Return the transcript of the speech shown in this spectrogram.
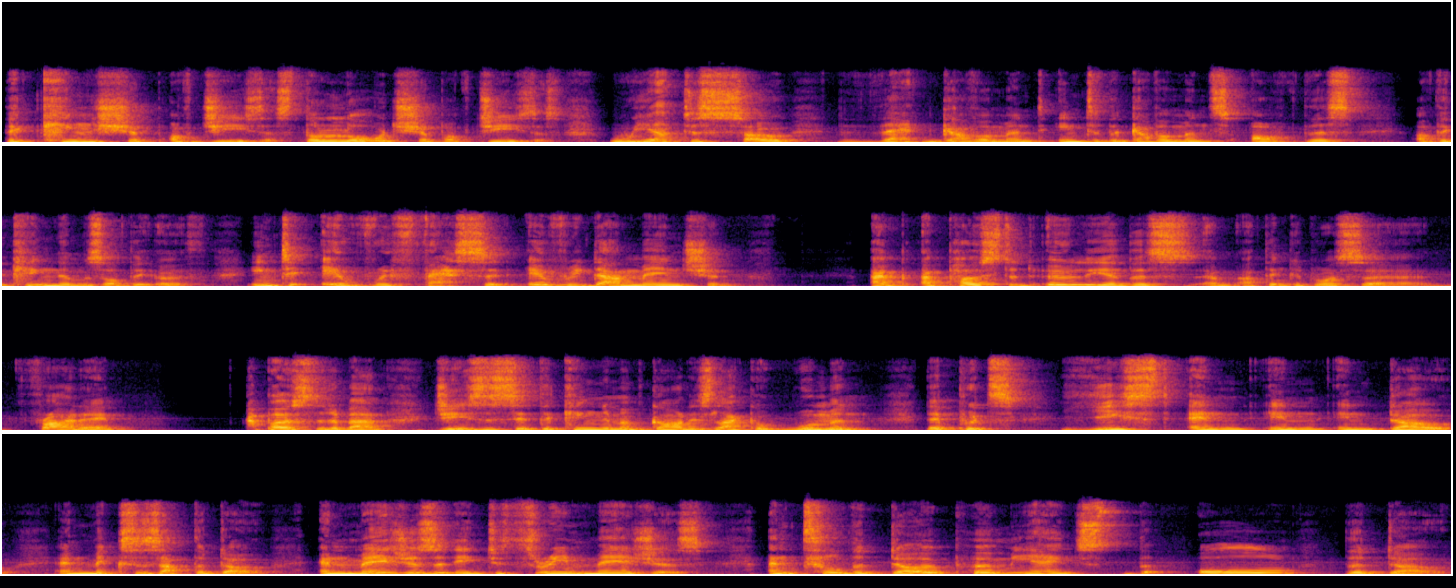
the kingship of Jesus, the lordship of Jesus. We are to sow that government into the governments of this of the kingdoms of the earth, into every facet, every dimension. I, I posted earlier this, um, I think it was uh, Friday. I posted about Jesus said the kingdom of God is like a woman that puts yeast and in, in dough and mixes up the dough and measures it into three measures until the dough permeates the, all the dough.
